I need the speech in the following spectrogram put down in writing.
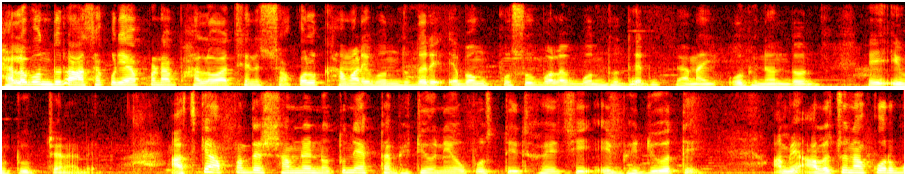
হ্যালো বন্ধুরা, আশা করি আপনারা ভালো আছেন। সকল খামারি বন্ধুদের এবং পশুপালক বন্ধুদের জানাই অভিনন্দন এই ইউটিউব চ্যানেলে। আজকে আপনাদের সামনে নতুন একটা ভিডিও নিয়ে উপস্থিত হয়েছি। এই ভিডিওতে আমি আলোচনা করব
